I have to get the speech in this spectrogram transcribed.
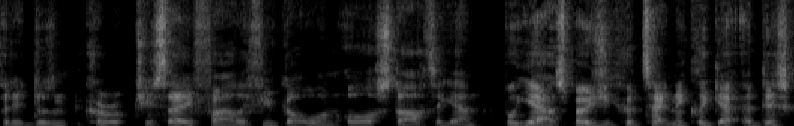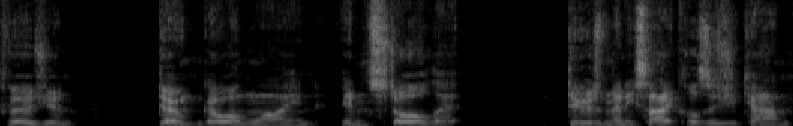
that it doesn't corrupt your save file if you've got one, or start again. But yeah, I suppose you could technically get a disc version, don't go online, install it, do as many cycles as you can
